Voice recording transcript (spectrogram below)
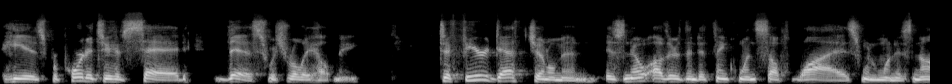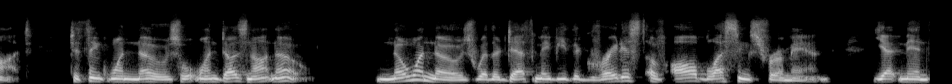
he is purported to have said this, which really helped me. To fear death, gentlemen, is no other than to think oneself wise when one is not, to think one knows what one does not know. No one knows whether death may be the greatest of all blessings for a man, yet men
